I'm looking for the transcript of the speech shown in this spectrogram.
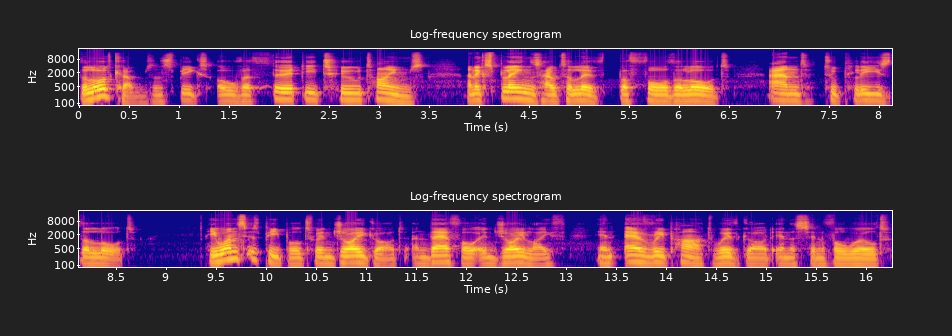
The Lord comes and speaks over 32 times and explains how to live before the Lord and to please the Lord. He wants his people to enjoy God and therefore enjoy life in every part with God in a sinful world.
